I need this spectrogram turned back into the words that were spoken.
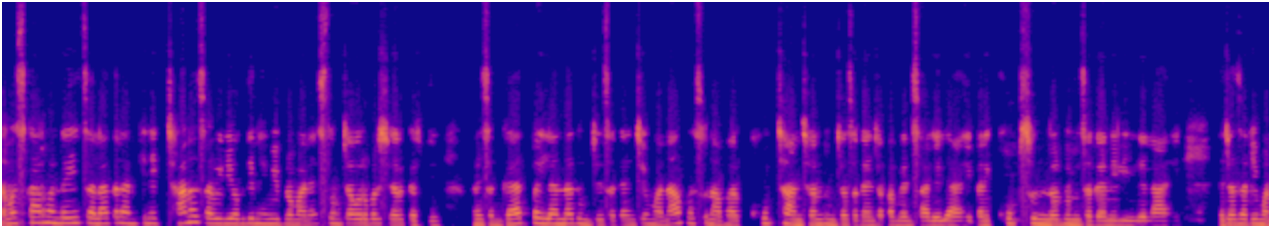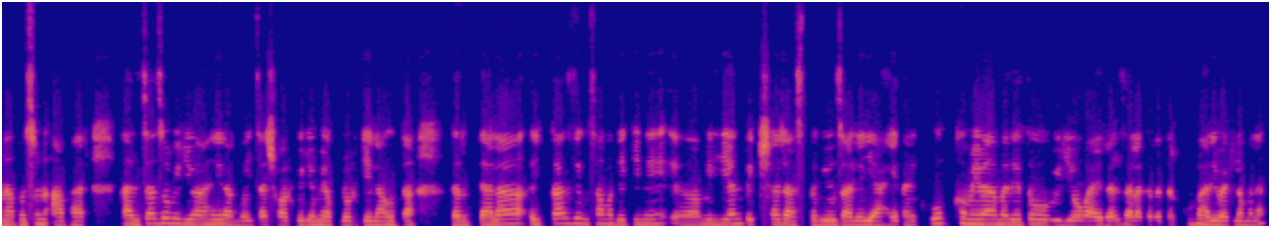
नमस्कार मंडळी. चला तर आणखीन एक छान असा व्हिडिओ अगदी नेहमीप्रमाणेच तुमच्याबरोबर शेअर करते आणि सगळ्यात पहिल्यांदा तुमचे सगळ्यांचे मनापासून आभार. खूप छान-छान तुमच्या सगळ्यांच्या कमेंट्स आलेल्या आहेत आणि खूप सुंदर तुम्ही सगळ्यांनी लिहिलेलं आहे. त्याच्यासाठी मनापासून आभार. कालचा जो व्हिडिओ आहे रांगोळीचा शॉर्ट व्हिडिओ मी अपलोड केला होता. तर त्याला एकाच दिवसामध्ये की नाही मिलियनपेक्षा जास्त व्ह्यूज आलेले आहेत आणि खूप कमी वेळामध्ये तो व्हिडिओ व्हायरल झाला. खरं तर खूप भारी वाटलं मला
